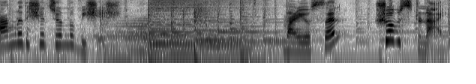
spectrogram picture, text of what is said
বাংলাদেশের জন্য বিশেষ। মারিওসেন সেন শোবিস টুনাইট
